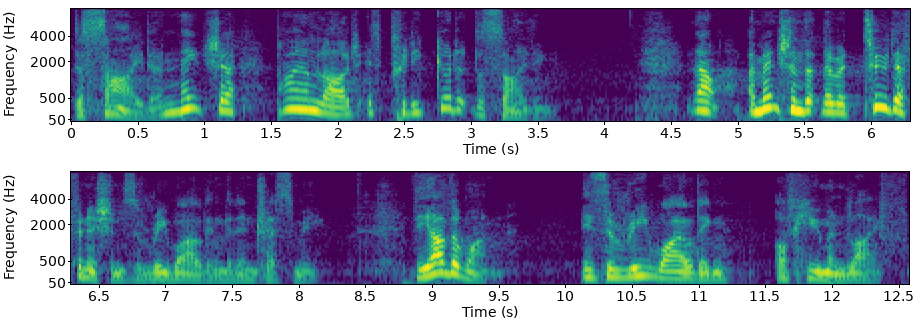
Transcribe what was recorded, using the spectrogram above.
decide. And nature, by and large, is pretty good at deciding. Now, I mentioned that there are two definitions of rewilding that interest me. The other one is the rewilding of human life.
